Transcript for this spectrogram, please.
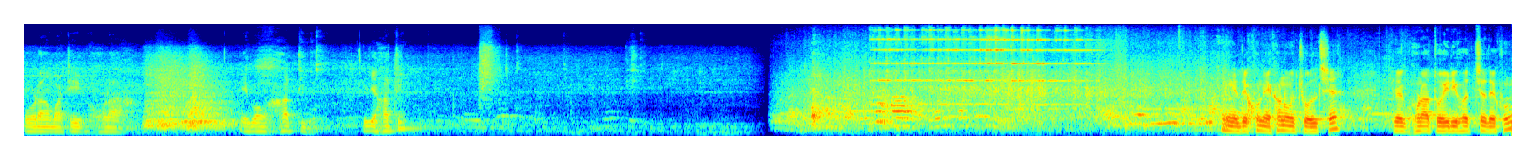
পোড়া মাটির ঘোড়া এবং হাতি। এই যে হাতি। দেখুন, এখানেও চলছে। ঘোড়া তৈরি হচ্ছে, দেখুন।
